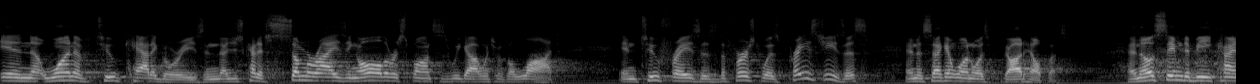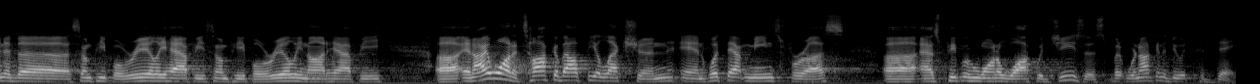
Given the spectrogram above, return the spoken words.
in one of two categories. And I'm just kind of summarizing all the responses we got, which was a lot in two phrases. The first was, Praise Jesus, and the second one was, God help us. And those seem to be kind of the, some people really happy, some people really not happy. Uh, and I want to talk about the election and what that means for us uh, as people who want to walk with Jesus, but we're not going to do it today.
